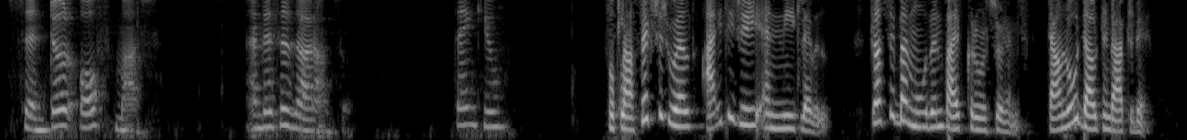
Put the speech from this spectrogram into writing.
center of mass. And this is our answer. Thank you. For class 6 to 12, IIT JEE and NEET level. Trusted by more than 5 crore students. Download Doubtnut App today.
